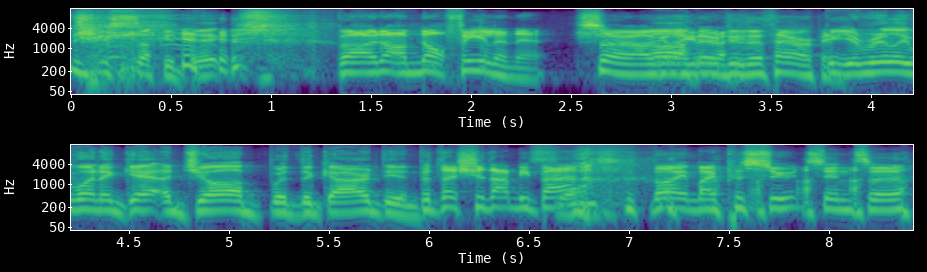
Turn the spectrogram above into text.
just suck a dick. But I'm not feeling it, so I'm gonna oh, go Oh, do the therapy. But you really want to get a job with the Guardian. But that, should that be banned? my, my pursuits into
